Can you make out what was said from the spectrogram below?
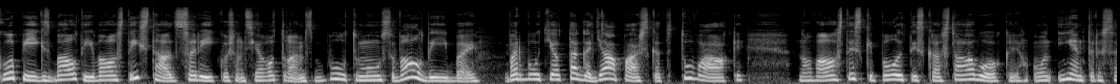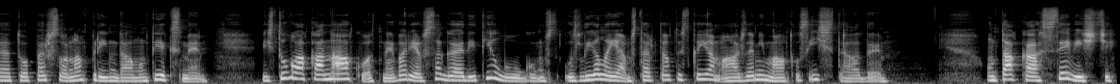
Kopīgas Baltijas valstu izstādes sarīkošanas jautājums būtu mūsu valdībai, varbūt jau tagad jāpārskata tuvāki no valstiski politiskā stāvokļa un ieinteresēto personu aprindām un tieksmēm. Vistuvākā nākotnē var jau sagaidīt ielūgumus uz lielajām starptautiskajām ārzemju mākslas izstādēm. Un tā kā sevišķi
